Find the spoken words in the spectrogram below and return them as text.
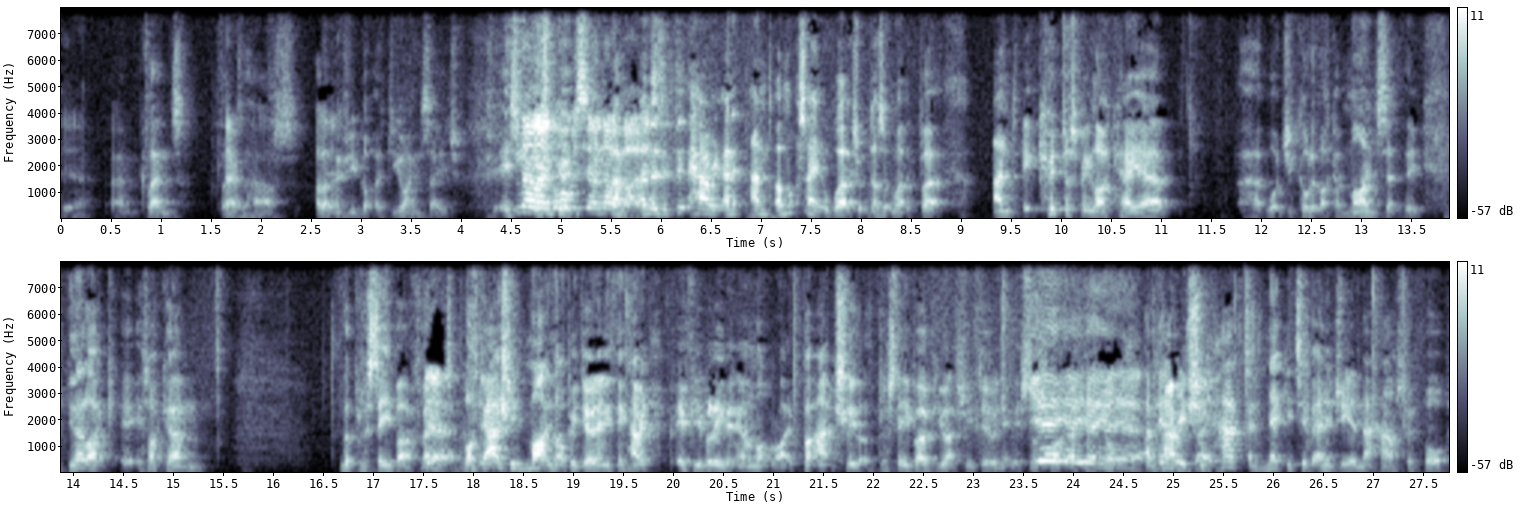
yeah. Um, cleanse, cleanse Fair the enough. house. I don't know if you've got. Do you own sage? It's, no, it's but obviously I know and, about and it. there's a Harry, and and I'm not saying it works or it doesn't work, but and it could just be like a uh, uh, what do you call it? Like a mindset thing. You know, like it's like um the placebo effect. Yeah, like it actually might not be doing anything, Harry, if you believe it or not, right? But actually, like, the placebo of you actually doing it, it's just Yeah, like yeah, okay, yeah, cool. yeah, yeah. And Harry, she had a negative energy in that house before.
